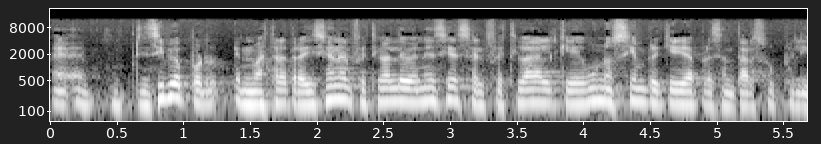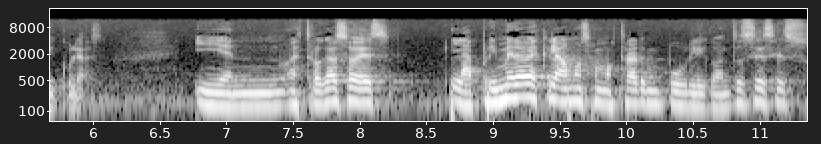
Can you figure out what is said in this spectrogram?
Eh, En principio, por, en nuestra tradición, el Festival de Venecia es el festival al que uno siempre quiere ir a presentar sus películas. Y en nuestro caso es la primera vez que la vamos a mostrar en público. Entonces es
